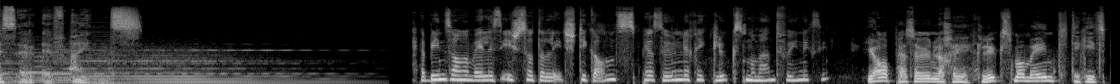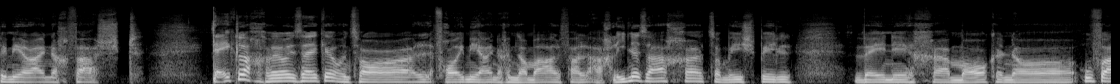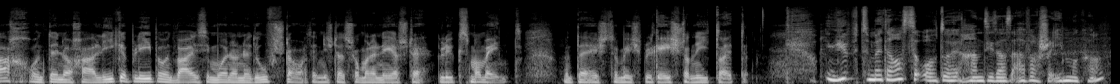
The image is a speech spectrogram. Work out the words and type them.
SRF 1. Herr Binsanger, welches ist so der letzte ganz persönliche Glücksmoment für Ihnen gewesen? Ja, persönliche Glücksmoment, die gibt's bei mir eigentlich fast täglich, würde ich sagen. Und zwar freue ich mich eigentlich im Normalfall an kleine Sachen, zum Beispiel wenn ich am Morgen noch aufwache und dann noch liegen bleiben und weiß, ich muss noch nicht aufstehen, dann ist das schon mal ein erster Glücksmoment. Und der ist zum Beispiel gestern eingetreten. Übt man das oder haben Sie das einfach schon immer gehabt?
